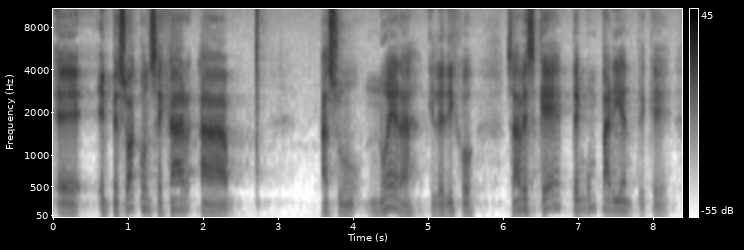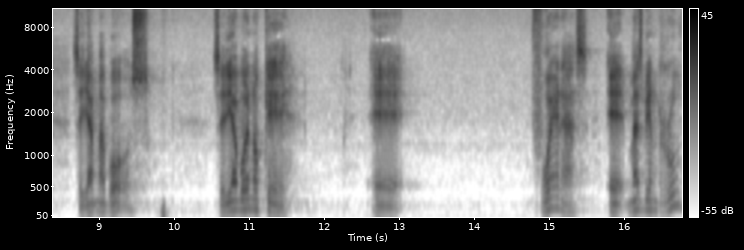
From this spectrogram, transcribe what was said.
empezó a aconsejar a, a su nuera y le dijo, ¿sabes qué? Tengo un pariente que se llama vos. Sería bueno que fueras, eh, más bien Ruth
